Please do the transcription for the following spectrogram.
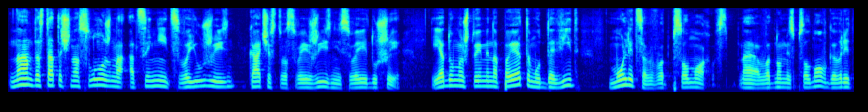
нам достаточно сложно оценить свою жизнь, качество своей жизни, своей души. И я думаю, что именно поэтому Давид молится вот псалмах, в, с- э, в одном из псалмов говорит,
